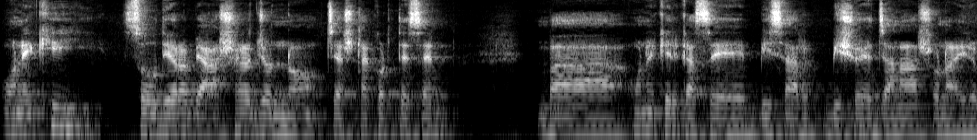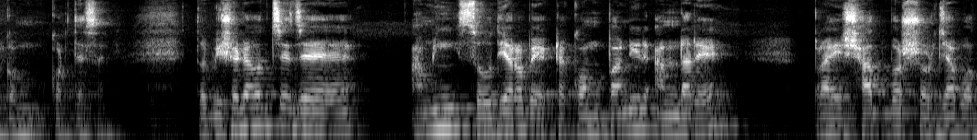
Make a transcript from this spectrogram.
অনেকেই সৌদি আরবে আসার জন্য চেষ্টা করতেছেন। বা অনেকের কাছে বিচার বিষয়ে জানাশোনা এরকম করতেছে। তো বিষয়টা হচ্ছে যে, আমি সৌদি আরবে একটা কোম্পানির আন্ডারে প্রায় সাত বছর যাবৎ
